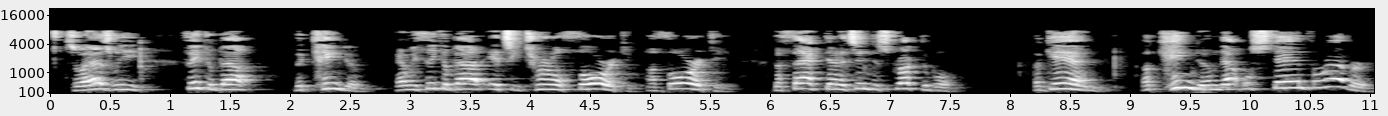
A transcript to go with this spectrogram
So as we think about the kingdom and we think about its eternal authority, authority, the fact that it's indestructible, Again, a kingdom that will stand forever.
